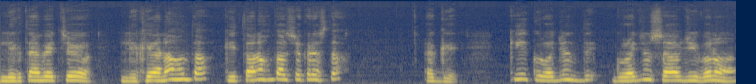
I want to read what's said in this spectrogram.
ਲਿਖਤਾਂ ਵਿੱਚ ਲਿਖਿਆ ਨਾ ਹੁੰਦਾ, ਕੀਤਾ ਨਾ ਹੁੰਦਾ ਜ਼ਿਕਰ ਇਸ ਦਾ? ਅੱਗੇ, ਕੀ ਗੁਰੂ ਅਰਜਨ ਦੇ- ਗੁਰੂ ਅਰਜਨ ਸਾਹਿਬ ਜੀ ਵੱਲੋਂ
